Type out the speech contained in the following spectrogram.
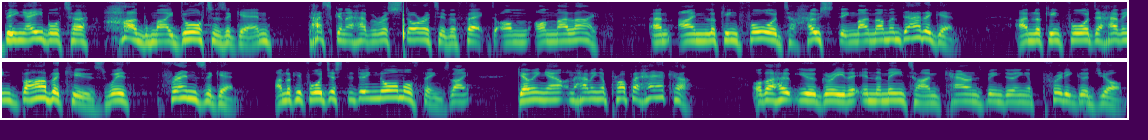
being able to hug my daughters again, that's going to have a restorative effect on, on my life. Um, I'm looking forward to hosting my mum and dad again. I'm looking forward to having barbecues with friends again. I'm looking forward just to doing normal things like going out and having a proper haircut. Although I hope you agree that in the meantime, Karen's been doing a pretty good job.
